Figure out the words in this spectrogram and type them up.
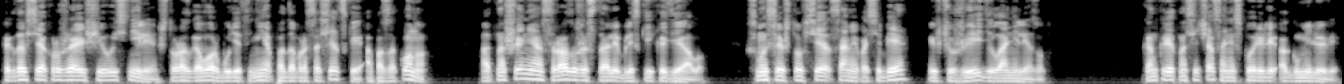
Когда все окружающие уяснили, что разговор будет не по-добрососедски, а по закону, отношения сразу же стали близки к идеалу. В смысле, что все сами по себе и в чужие дела не лезут. Конкретно сейчас они спорили о Гумилеве.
